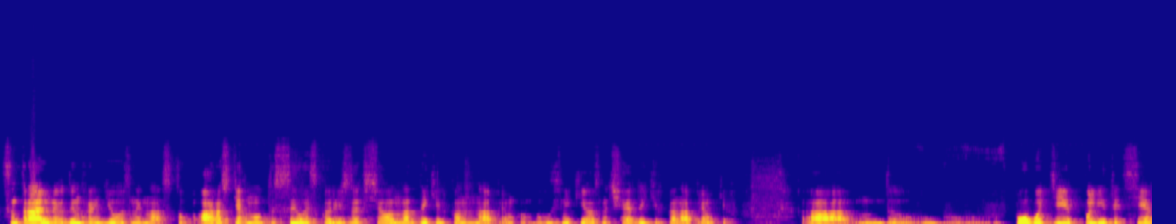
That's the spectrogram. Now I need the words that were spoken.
центральний один грандіозний наступ, а розтягнути сили, скоріш за все, на декілька напрямків. Бо близнюки означає декілька напрямків. В побуті, в політиці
